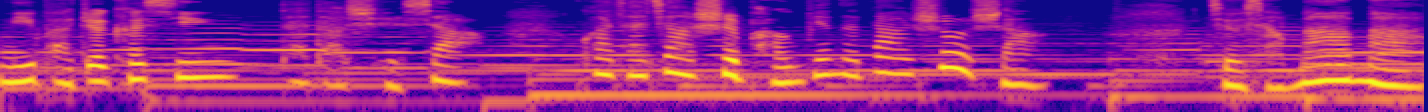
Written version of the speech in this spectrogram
你把这颗心带到学校，挂在教室旁边的大树上，就像妈妈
